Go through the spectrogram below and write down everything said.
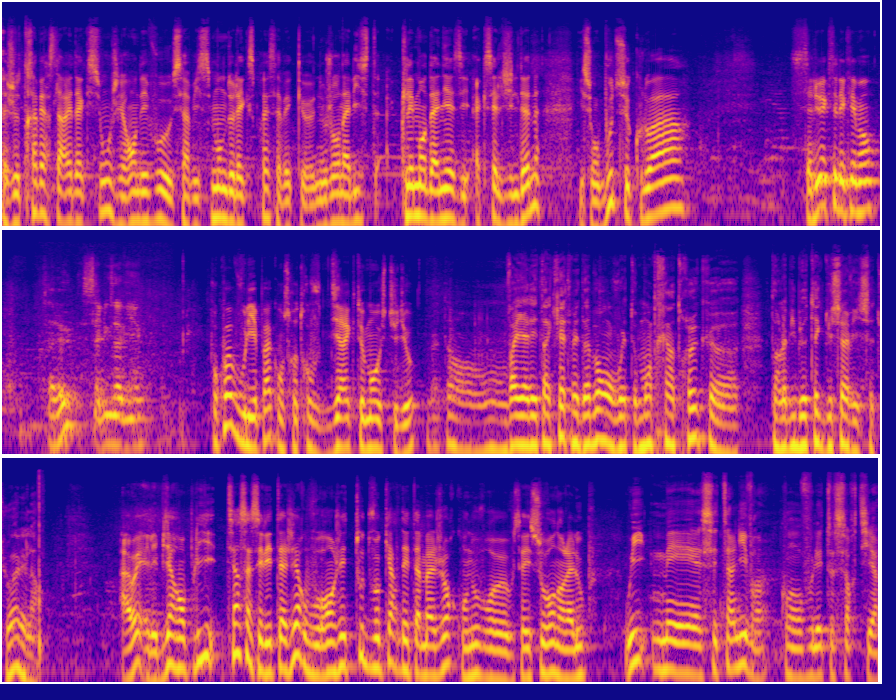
Je traverse la rédaction, j'ai rendez-vous au service Monde de l'Express avec euh, nos journalistes Clément Dagnès et Axel Gilden. Ils sont au bout de ce couloir. Salut Axel et Clément. Salut. Salut Xavier. Pourquoi vous vouliez pas qu'on se retrouve directement au studio? Attends, on va y aller, t'inquiète, mais d'abord on voulait te montrer un truc euh, dans la bibliothèque du service, tu vois, elle est là. Ah ouais, elle est bien remplie. Tiens, ça c'est l'étagère où vous rangez toutes vos cartes d'état-major qu'on ouvre, euh, vous savez, souvent dans la loupe. Oui, mais c'est un livre qu'on voulait te sortir.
